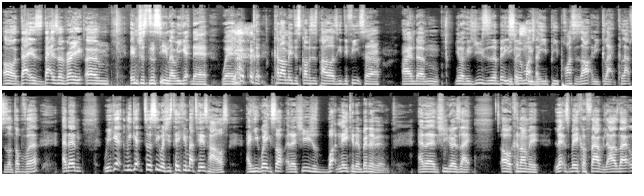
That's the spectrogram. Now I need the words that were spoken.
Oh, that is that is a very um interesting scene that we get there where K- Kaname discovers his powers, he defeats her, and um you know he uses his ability You so much that he, he passes out and he like collapses on top of her, and then we get we get to a scene where she's taken back to his house and he wakes up and then she's just butt naked in bed with him, and then she goes like, "Oh, Kaname." Let's make a family. I was like, what?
